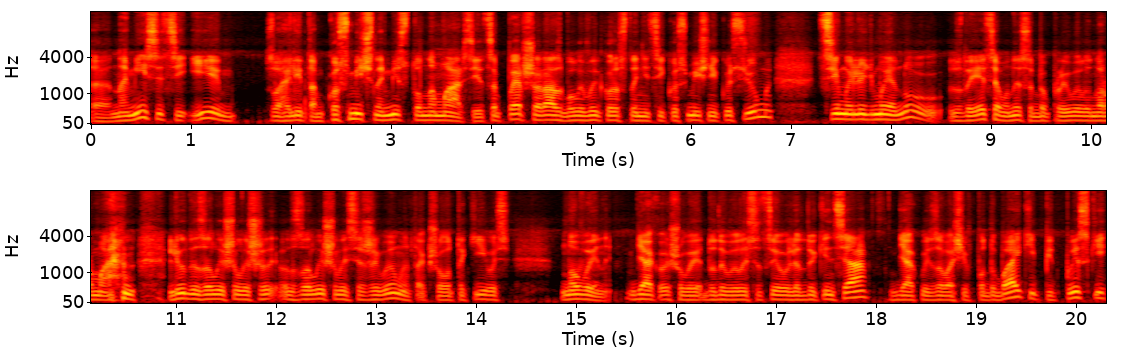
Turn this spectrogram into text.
е, на місяці і взагалі там космічне місто на Марсі. І це перший раз були використані ці космічні костюми цими людьми. Ну, здається, вони себе проявили нормально. Люди залишили, залишилися живими, так що от такі ось новини. Дякую, що ви додивилися цей огляд до кінця. Дякую за ваші вподобайки, підписки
